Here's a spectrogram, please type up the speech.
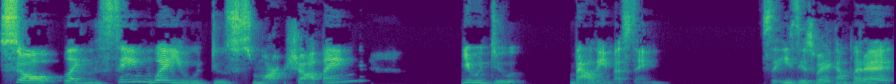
So, like the same way you would do smart shopping, you would do value investing. It's the easiest way I can put it.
